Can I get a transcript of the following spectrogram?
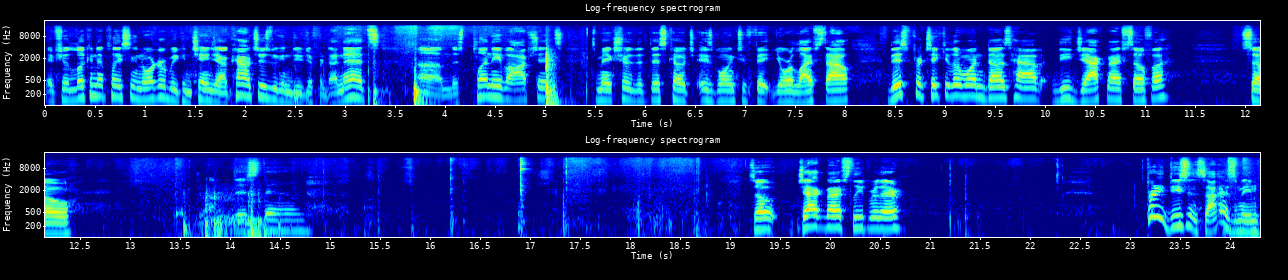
If you're looking at placing an order, we can change out couches, we can do different dinettes. Um, there's plenty of options to make sure that this coach is going to fit your lifestyle. This particular one does have the jackknife sofa. So drop this down. So jackknife sleeper there. Pretty decent size. I mean,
